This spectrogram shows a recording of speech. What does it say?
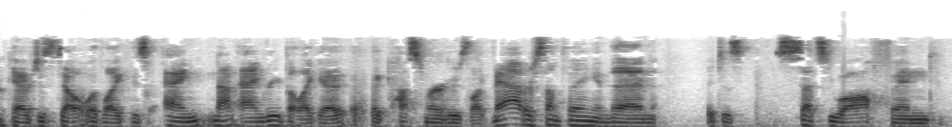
okay, I've just dealt with like this ang- not angry, but like a, a customer who's like mad or something. And then it just sets you off. And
